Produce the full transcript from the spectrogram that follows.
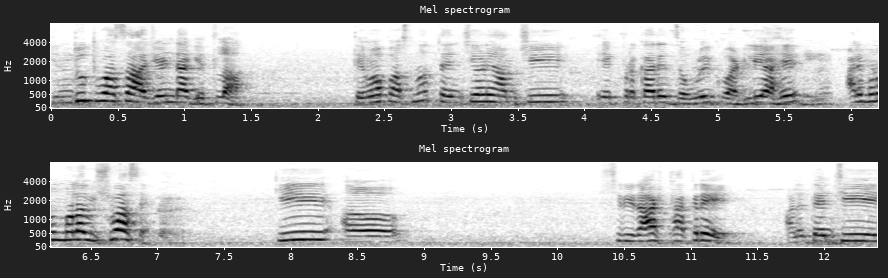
हिंदुत्वाचा अजेंडा घेतला तेव्हापासनं त्यांची आणि आमची एक प्रकारे जवळीक वाढली आहे. आणि म्हणून मला विश्वास आहे की श्री राज ठाकरे आणि त्यांची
